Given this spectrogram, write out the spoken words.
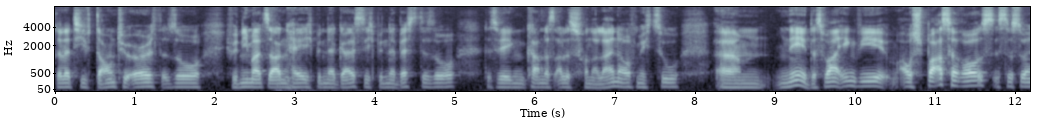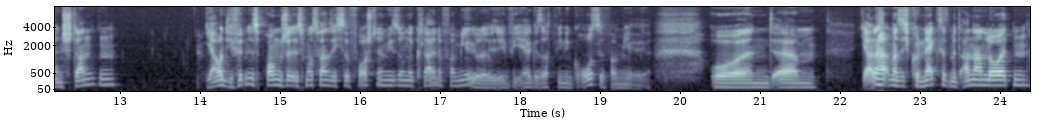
relativ down to earth, so ich würde niemals sagen, hey, ich bin der geilste, ich bin der beste so. Deswegen kam das alles von alleine auf mich zu. Ähm, nee, das war irgendwie aus Spaß heraus ist das so entstanden. Ja, und die Fitnessbranche ist, muss man sich so vorstellen, wie so eine kleine Familie oder wie eher gesagt, wie eine große Familie. Und ähm, ja, dann hat man sich connected mit anderen Leuten,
